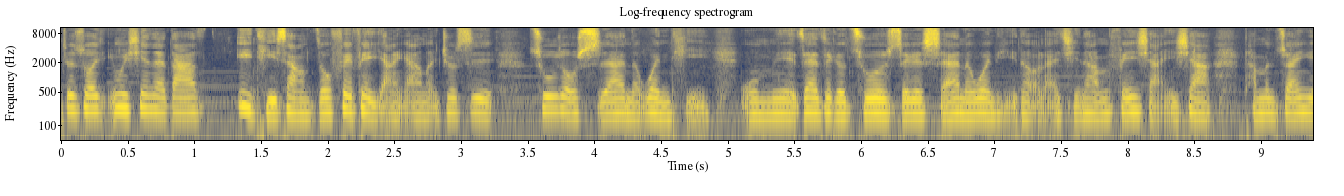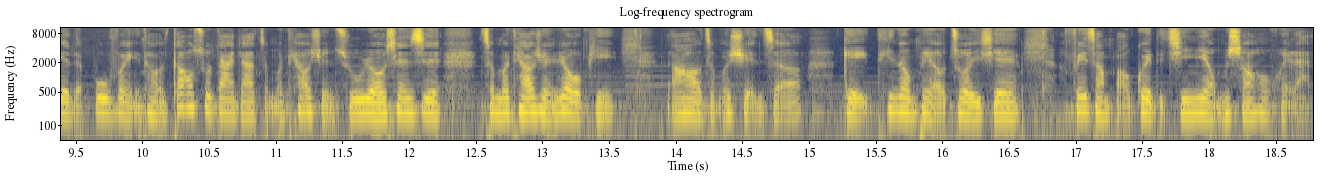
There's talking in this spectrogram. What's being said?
就是说，因为现在大家。议题上都沸沸扬扬的，就是猪肉食安的问题。我们也在这个猪肉这个食安的问题里头，来请他们分享一下他们专业的部分里头，告诉大家怎么挑选猪肉，甚至怎么挑选肉品，然后怎么选择，给听众朋友做一些非常宝贵的经验。我们稍后回来。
